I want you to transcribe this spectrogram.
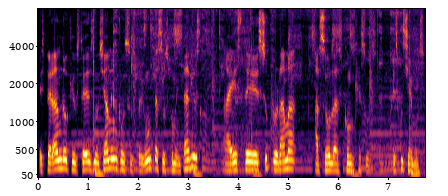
esperando que ustedes nos llamen con sus preguntas, sus comentarios a este su programa A Solas con Jesús. Escuchemos.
